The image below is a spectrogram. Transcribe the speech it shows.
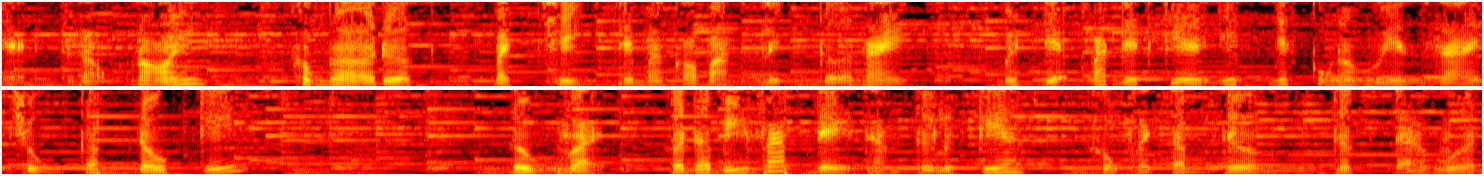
Nhẹ giọng nói, không ngờ được, Bạch Trình thế mà có bản lĩnh cỡ này, quyết địa bắt liệt kia ít nhất cũng là huyền dài trùng cấp đấu kỹ. Đúng vậy, hơn nữa bí pháp để thằng thực lực kia không phải tầm thường, thực đã vượt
